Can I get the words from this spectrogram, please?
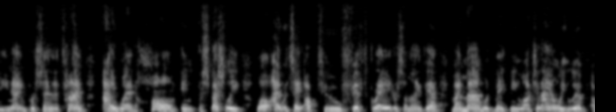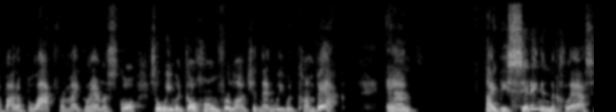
99% of the time, I went home in, especially, well, I would say up to fifth grade or something like that. My mom would make me lunch, and I only lived about a block from my grammar school. So we would go home for lunch and then we would come back. And I'd be sitting in the class,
